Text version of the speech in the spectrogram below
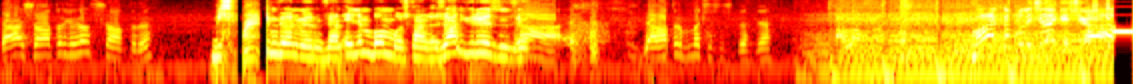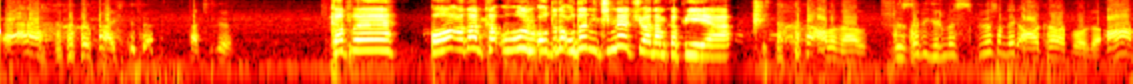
ya şu anahtarı görüyor musun şu anahtarı? Bir s**kim görmüyorum şu an. Elim bomboş kanka. Şu an yürüyorsunuz. Ya. ya anahtarı bununla açıyorsun işte. Gel. Allah bunu. Bana kapının içinden geçiyor. Açılıyor. Kapı. O adam kap oğlum odada odanın içinde açıyor adam kapıyı ya. al onu al. Hızlı bir yürüme duyuyorsan direkt arkana bak bu arada. Aha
